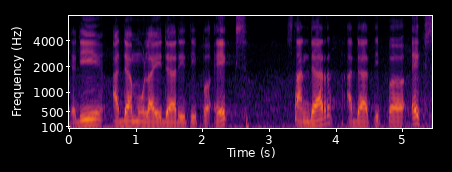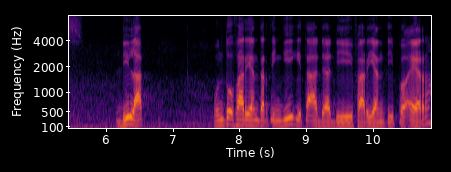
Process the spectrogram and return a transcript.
Jadi ada mulai dari tipe X standar ada tipe X Deluxe untuk varian tertinggi kita ada di varian tipe R,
